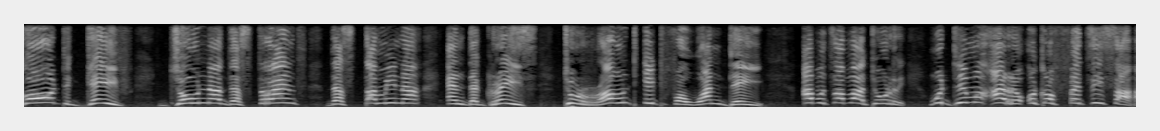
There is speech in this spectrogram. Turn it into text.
God gave Jonah the strength, the stamina, and the grace to round it for one day. A botsa batho gore modimo a re o tlo fetsisa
